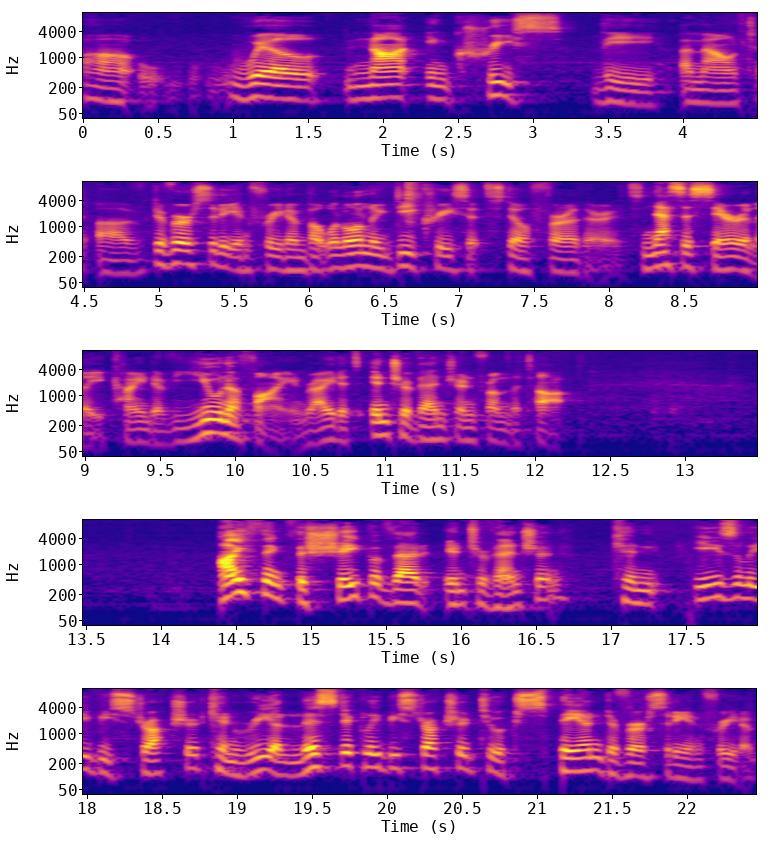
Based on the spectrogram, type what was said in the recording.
uh, will not increase the amount of diversity and freedom, but will only decrease it still further. It's necessarily kind of unifying, right? It's intervention from the top. I think the shape of that intervention can easily be structured, can realistically be structured to expand diversity and freedom.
